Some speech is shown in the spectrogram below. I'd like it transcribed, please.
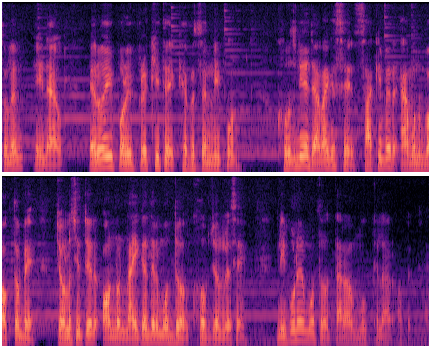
তোলেন এই নায়ক। এরই পরিপ্রেক্ষিতে খেপেছেন নিপুণ। খোঁজ নিয়ে জানা গেছে, সাকিবের এমন বক্তব্যে চলচ্চিত্রের অন্য নায়িকাদের মধ্যেও ক্ষোভ জন্মেছে। নিপুণের মতো তারাও মুখ খেলার অপেক্ষায়।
